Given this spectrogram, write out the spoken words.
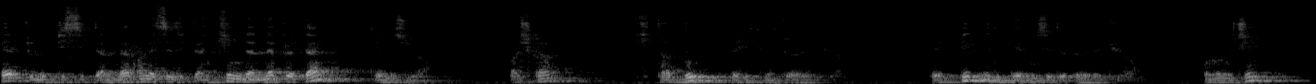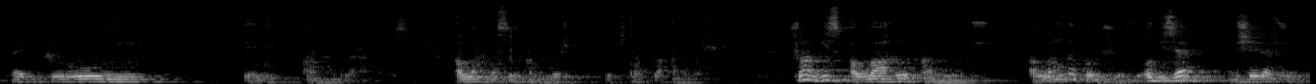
her türlü pislikten, merhametsizlikten, kinden, nefretten temizliyor. Başka? Kitabı ve hikmeti öğretiyor. Ve bilmediklerimizi de öğretiyor. Onun için fezkuruni beni anın diyor Rabbimiz. Allah nasıl anılır? Bu kitapla anılır. Şu an biz Allah'ı anıyoruz. Allah'la konuşuyoruz. O bize bir şeyler söylüyor.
